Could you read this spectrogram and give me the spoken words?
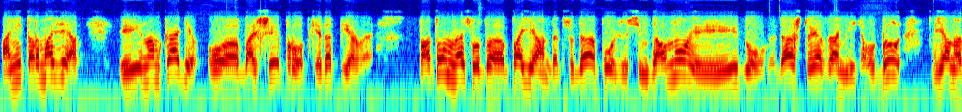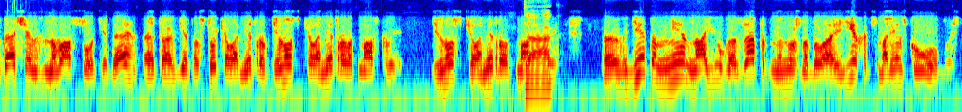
Они тормозят. И на МКАДе большие пробки, это первое. Потом, значит, вот э, по Яндексу, да, пользуюсь им давно и, и долго, да, что я заметил. Был я на даче на востоке, да, это где-то 100 километров, 90 километров от Москвы. 90 километров от Москвы. Так. Э, где-то мне на юго-запад мне нужно было ехать в Смоленскую область.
